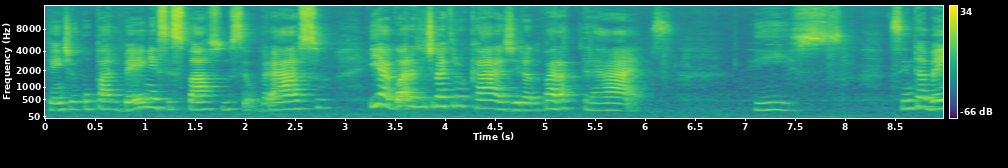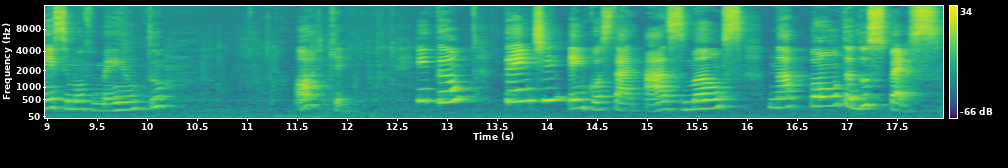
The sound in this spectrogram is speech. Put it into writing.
Tente ocupar bem esse espaço do seu braço. E agora a gente vai trocar, girando para trás. Isso. Sinta bem esse movimento. Ok. Então, tente encostar as mãos na ponta dos pés,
